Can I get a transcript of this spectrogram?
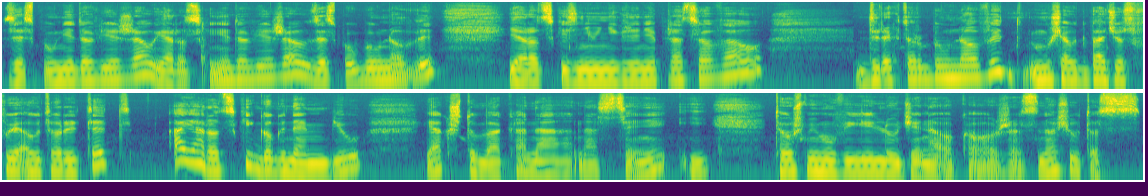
zespół nie dowierzał, Jarocki nie dowierzał, zespół był nowy, Jarocki z nimi nigdy nie pracował. Dyrektor był nowy, musiał dbać o swój autorytet, a Jarocki go gnębił jak sztubaka na, na scenie i to już mi mówili ludzie naokoło, że znosił to z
